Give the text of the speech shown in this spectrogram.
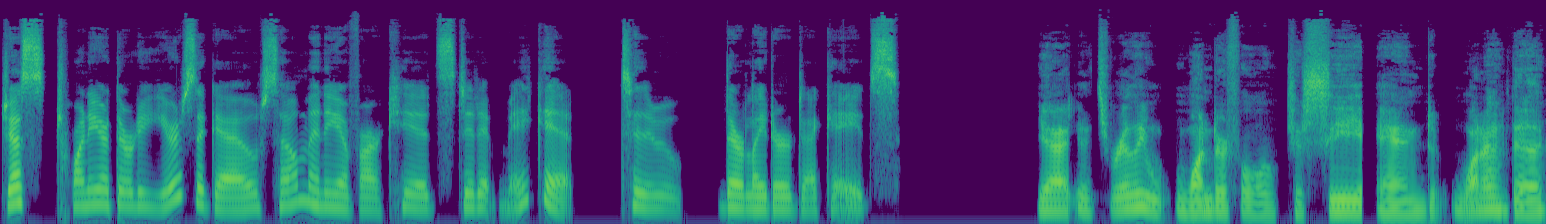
Just 20 or 30 years ago, so many of our kids didn't make it to their later decades. Yeah, it's really wonderful to see. And one of the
